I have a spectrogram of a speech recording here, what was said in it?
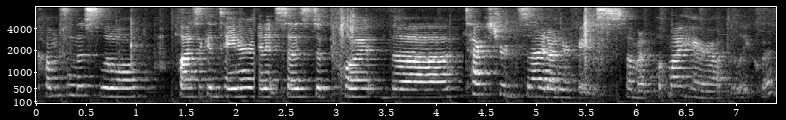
Comes in this little plastic container and it says to put the textured side on your face. So I'm gonna put my hair up really quick.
